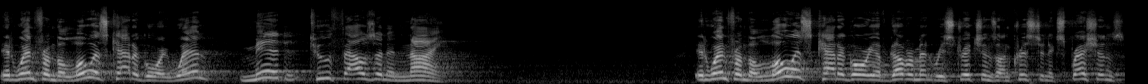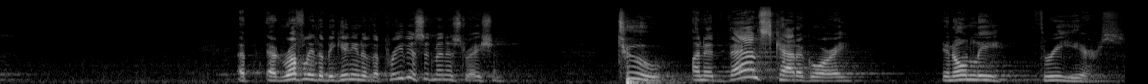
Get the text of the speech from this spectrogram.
It went from the lowest category when? Mid 2009. It went from the lowest category of government restrictions on Christian expressions at, at roughly the beginning of the previous administration to an advanced category in only three years.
